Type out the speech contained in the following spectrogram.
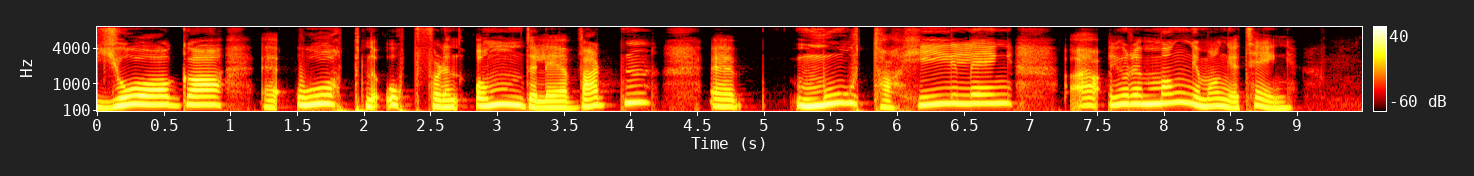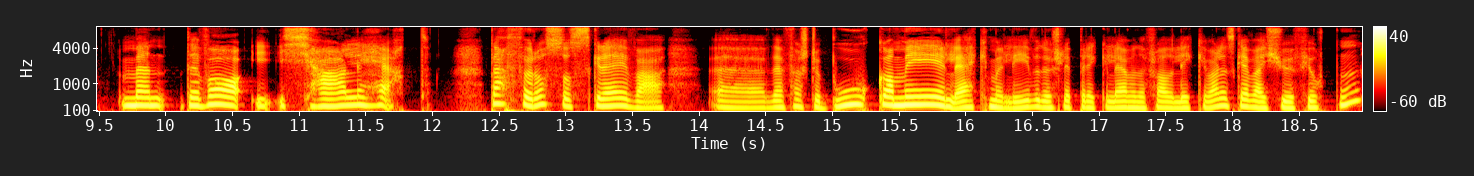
yoga, eh, åpne opp for den åndelige verden, eh, motta healing Jeg gjorde mange, mange ting, men det var i, kjærlighet. Derfor også skrev jeg uh, den første boka mi, 'Lek med livet, du slipper ikke levende fra det likevel', den skrev jeg i 2014.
